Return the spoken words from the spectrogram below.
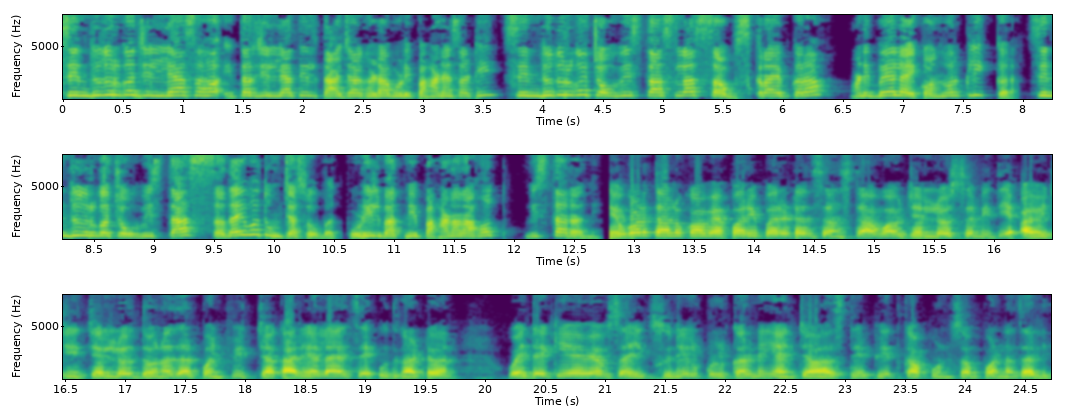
सिंधुदुर्ग जिल्ह्यासह इतर जिल्ह्यातील ताज्या घडामोडी पाहण्यासाठी सिंधुदुर्ग चोवीस तासला सबस्क्राईब करा आणि बेल आयकॉनवर क्लिक करा. सिंधुदुर्ग चोवीस तास सदैव तुमच्यासोबत पुढील बातमी पाहणार आहोत विस्ताराने. देवगड तालुका व्यापारी पर्यटन संस्था व जल्लोष समिती आयोजित जल्लोष दोन हजार पंचवीसच्या कार्यालयाचे उद्घाटन वैद्यकीय व्यावसायिक सुनील कुलकर्णी यांच्या हस्ते फीत कापून संपन्न झाले.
